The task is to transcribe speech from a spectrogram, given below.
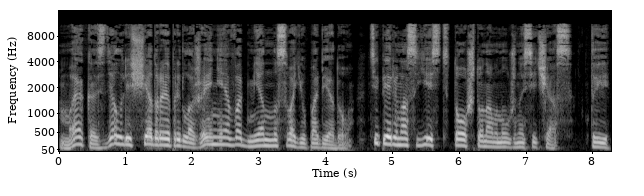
Мэка сделали щедрое предложение в обмен на свою победу. Теперь у нас есть то, что нам нужно сейчас. Ты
